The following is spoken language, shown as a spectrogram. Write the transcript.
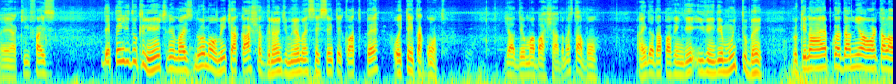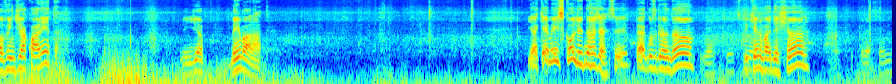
É, aqui faz. Depende do cliente, né? Mas normalmente a caixa grande mesmo é 64 pés, 80 conto. Já deu uma baixada, mas tá bom. Ainda dá para vender e vender muito bem. Porque na época da minha horta lá eu vendia 40. Vendia bem barato. E aqui é meio escolhido, né, Rogério? Você pega os grandão, É, os pequenos vai deixando. Crescendo.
